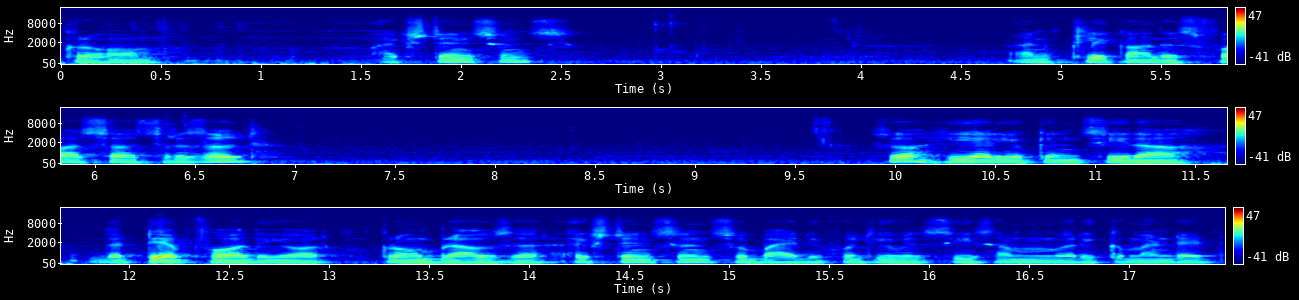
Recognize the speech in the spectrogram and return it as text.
Chrome extensions. And click on this first search result. So here you can see the the tab for the, your chrome browser extension so by default you will see some recommended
